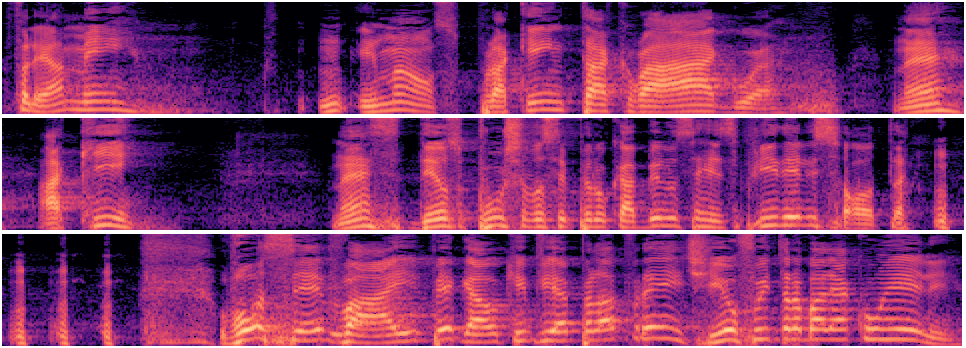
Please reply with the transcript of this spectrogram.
Eu falei, amém. Hum, irmãos, para quem está com a água, né? Aqui, né? Deus puxa você pelo cabelo, você respira e ele solta. você vai pegar o que vier pela frente. E eu fui trabalhar com ele.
